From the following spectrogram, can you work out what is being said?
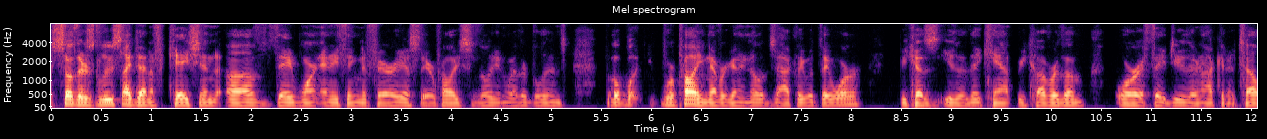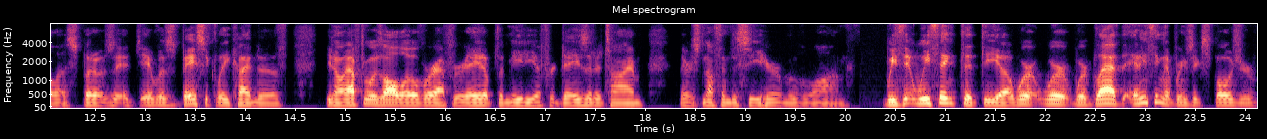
so there's loose identification of they weren't anything nefarious. They were probably civilian weather balloons, but we're probably never going to know exactly what they were because either they can't recover them or if they do they're not going to tell us but it was it, it was basically kind of you know after it was all over after it ate up the media for days at a time there's nothing to see here move along we think we think that the uh, we're we're we're glad that anything that brings exposure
